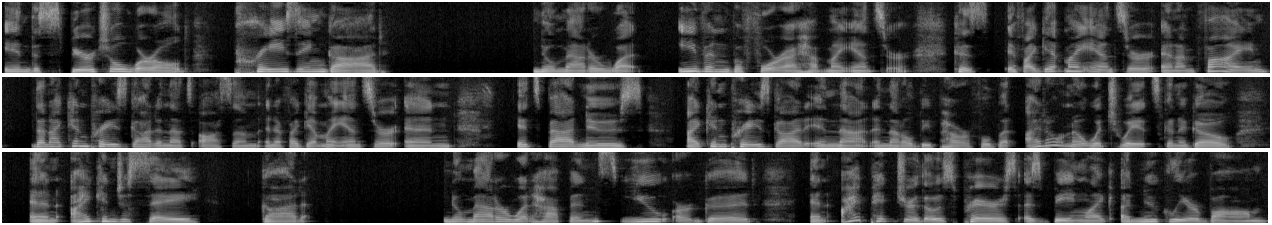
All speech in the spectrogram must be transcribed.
in the spiritual world praising God no matter what even before I have my answer. Because if I get my answer and I'm fine, then I can praise God and that's awesome. And if I get my answer and it's bad news, I can praise God in that and that'll be powerful. But I don't know which way it's going to go. And I can just say, God, no matter what happens, you are good. And I picture those prayers as being like a nuclear bomb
